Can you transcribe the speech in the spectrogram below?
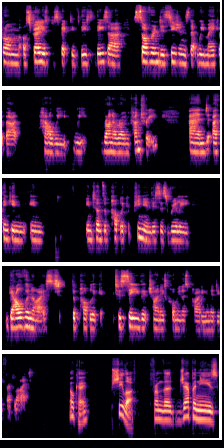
from Australia's perspective, these, these are sovereign decisions that we make about how we, we run our own country. And I think in, in, in terms of public opinion, this has really galvanized the public to see the Chinese Communist Party in a different light. Okay. Sheila, from the Japanese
